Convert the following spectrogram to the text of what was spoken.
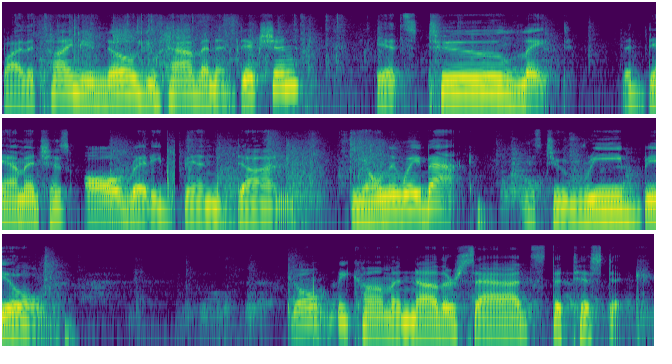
By the time you know you have an addiction, it's too late. The damage has already been done. The only way back is to rebuild. Don't become another sad statistic.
